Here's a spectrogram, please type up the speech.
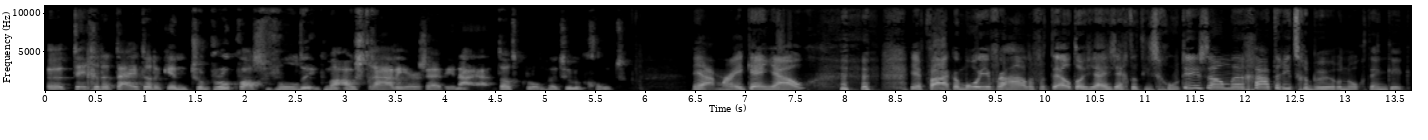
uh, tegen de tijd dat ik in Tobruk was, voelde ik me Australiër, zei hij. Nou ja, dat klonk natuurlijk goed. Ja, maar ik ken jou. je hebt vaker mooie verhalen verteld. Als jij zegt dat iets goed is, dan uh, gaat er iets gebeuren nog, denk ik.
